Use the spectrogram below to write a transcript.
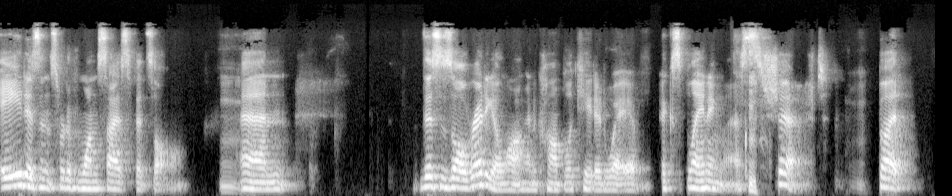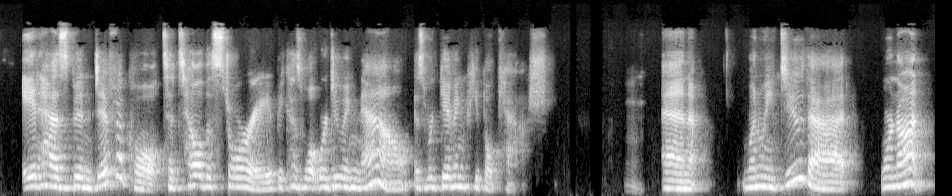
aid isn't sort of one size fits all. Mm. And this is already a long and complicated way of explaining this shift. Hmm. But it has been difficult to tell the story because what we're doing now is we're giving people cash. Mm. And when we do that, we're not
